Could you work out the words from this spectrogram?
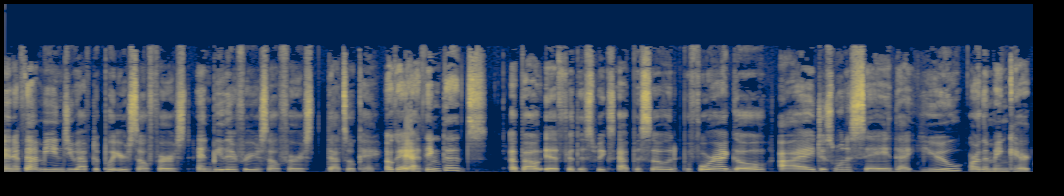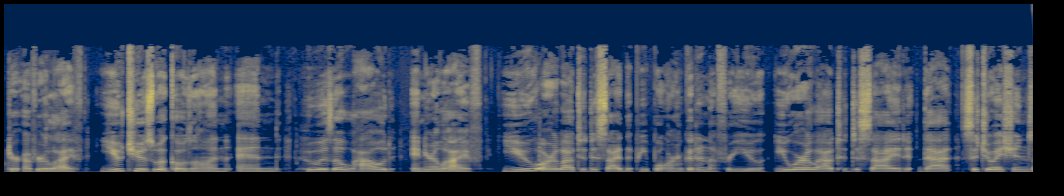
And if that means you have to put yourself first and be there for yourself first, that's okay. Okay, I think that's about it for this week's episode. Before I go, I just want to say that you are the main character of your life. You choose what goes on and who is allowed in your life. You are allowed to decide that people aren't good enough for you. You are allowed to decide that situations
